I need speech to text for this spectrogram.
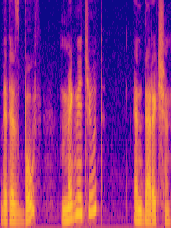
that has both magnitude and direction.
